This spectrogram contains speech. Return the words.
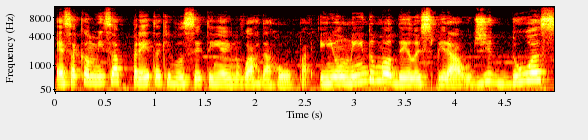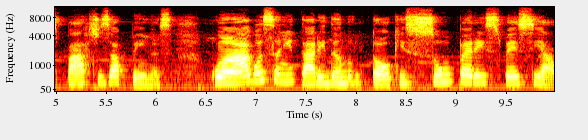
essa camisa preta que você tem aí no guarda-roupa em um lindo modelo espiral de duas partes apenas, com a água sanitária e dando um toque super especial.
